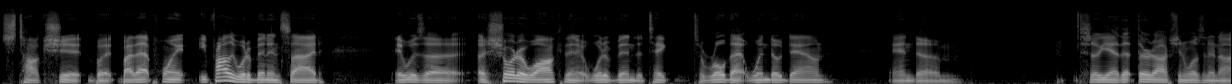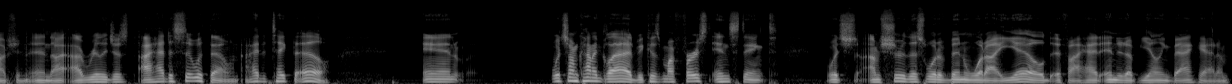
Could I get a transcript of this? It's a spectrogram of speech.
just talk shit. But by that point, he probably would have been inside. It was a, a shorter walk than it would have been to take to roll that window down, and um, so yeah, that third option wasn't an option, and I, I really just I had to sit with that one. I had to take the L, and which I'm kind of glad because my first instinct, which I'm sure this would have been what I yelled if I had ended up yelling back at him,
